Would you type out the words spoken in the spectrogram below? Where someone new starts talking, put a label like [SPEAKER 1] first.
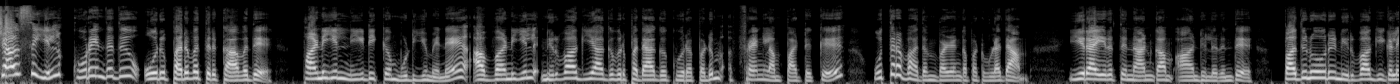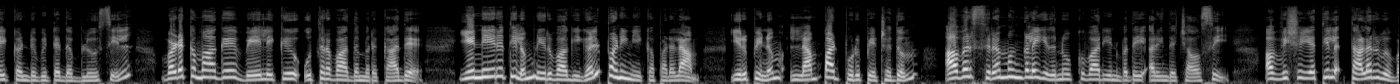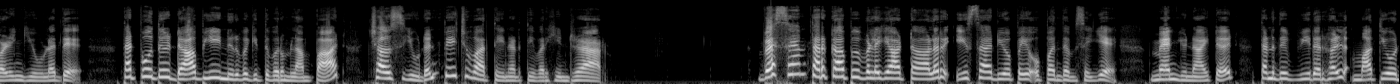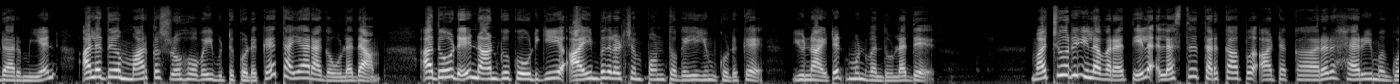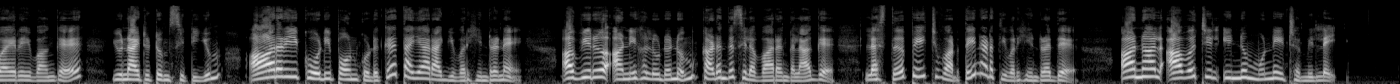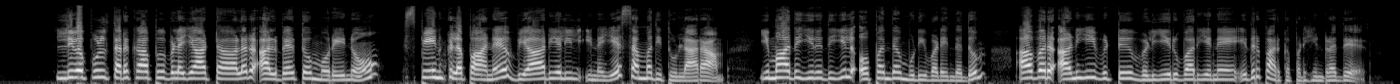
[SPEAKER 1] செல்சியில் குறைந்தது ஒரு பருவத்திற்காவது பணியில் நீடிக்க முடியும் என அவ்வணியில் நிர்வாகியாகவிருப்பதாக கூறப்படும் பிராங்க் லம்பாட்டுக்கு உத்தரவாதம் வழங்கப்பட்டுள்ளதாம். ஈராயிரத்து நான்காம் ஆண்டிலிருந்து பதினோரு நிர்வாகிகளை கண்டுவிட்ட த ப்ளூஸில் வழக்கமாக வேலைக்கு உத்தரவாதம் இருக்காது. இந்நேரத்திலும் நிர்வாகிகள் பணி நீக்கப்படலாம். இருப்பினும் லம்பாட் பொறுப்பேற்றதும் அவர் சிரமங்களை எதிர்நோக்குவார் என்பதை அறிந்த சௌசி அவ்விஷயத்தில் தளர்வு வழங்கியுள்ளது. தற்போது டாபியை நிர்வகித்து வரும் லம்பார்ட் சல்சியுடன் பேச்சுவார்த்தை நடத்தி வருகின்றார். வெஸ்ஹாம் தற்காப்பு விளையாட்டாளர் ஈசா டியோப்பை ஒப்பந்தம் செய்ய மேன் யுனைடெட் தனது வீரர்கள் மாத்தியோ டார்மியன் அல்லது மார்க்கஸ் ரோஹோவை விட்டுக் கொடுக்க தயாராக உள்ளதாம். அதோடு நான்கு கோடியே ஐம்பது லட்சம் பவுண்ட் தொகையையும் கொடுக்க யுனைடெட் முன்வந்துள்ளது. மற்றொரு நிலவரத்தில் லெஸ்டர் தற்காப்பு ஆட்டக்காரர் ஹாரி மக்வாயரை வாங்க யுனைடெட்டும் சிட்டியும் ஆறரை கோடி பவுண்ட் கொடுக்க தயாராகி வருகின்றன. அவ்விரு அணிகளுடனும் கடந்த சில வாரங்களாக லெஸ்டர் பேச்சுவார்த்தை நடத்தி வருகின்றது. ஆனால் அவற்றில் இன்னும் முன்னேற்றமில்லை. லிவர்பூல் தற்காப்பு விளையாட்டாளர் அல்பெர்டோ மொரேனோ ஸ்பெயின் கிளப்பான வியாரியலில் இணைய சம்மதித்துள்ளாராம். இம்மாத இறுதியில் ஒப்பந்தம் முடிவடைந்ததும் அவர் அணியை விட்டு வெளியேறுவார் என எதிர்பார்க்கப்படுகின்றது.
